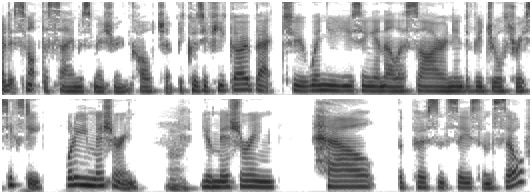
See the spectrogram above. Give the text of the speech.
but it's not the same as measuring culture because if you go back to when you're using an LSI or an individual 360, what are you measuring? Mm. You're measuring how the person sees themselves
